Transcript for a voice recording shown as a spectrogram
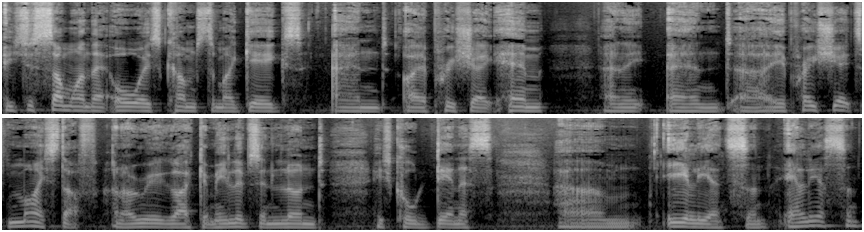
He's just someone that always comes to my gigs, and I appreciate him and he, and uh, he appreciates my stuff, and I really like him. He lives in Lund. He's called Dennis um, Eliasson. Eliasson?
